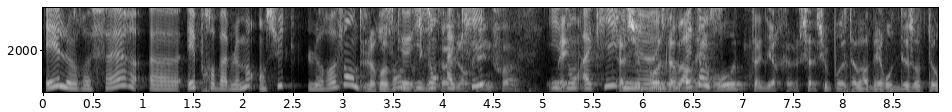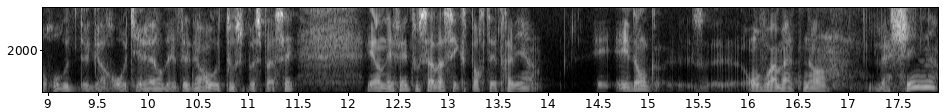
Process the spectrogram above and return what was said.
et le refaire euh, et probablement ensuite le revendre, le puisqu'ils ont acquis. Une fois. Ils ont acquis ça suppose d'avoir des routes, c'est-à-dire que ça suppose d'avoir des routes, des autoroutes, des gares routières, etc., où tout peut se passer. Et en effet, tout ça va s'exporter très bien. Et, donc, on voit maintenant la Chine.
